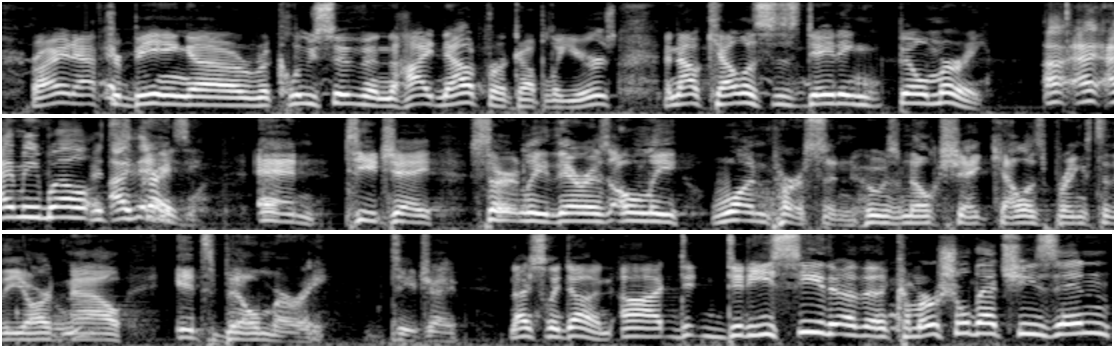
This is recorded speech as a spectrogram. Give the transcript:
right, after being uh, reclusive and hiding out for a couple of years. And now Kelis is dating Bill Murray. I, I, I mean, well, It's I, crazy. And TJ, certainly there is only one person whose milkshake Kelis brings to the yard now. It's Bill Murray. TJ. Nicely done. Uh, did, did he see the, the commercial that she's in?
